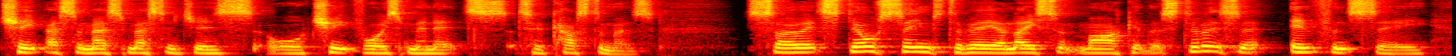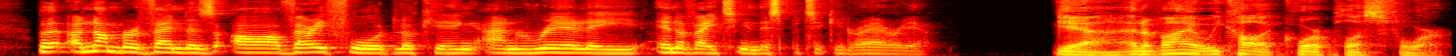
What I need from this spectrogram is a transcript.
cheap SMS messages or cheap voice minutes to customers. So it still seems to be a nascent market that's still in its infancy, but a number of vendors are very forward looking and really innovating in this particular area. Yeah, at Avaya, we call it Core Plus Four.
